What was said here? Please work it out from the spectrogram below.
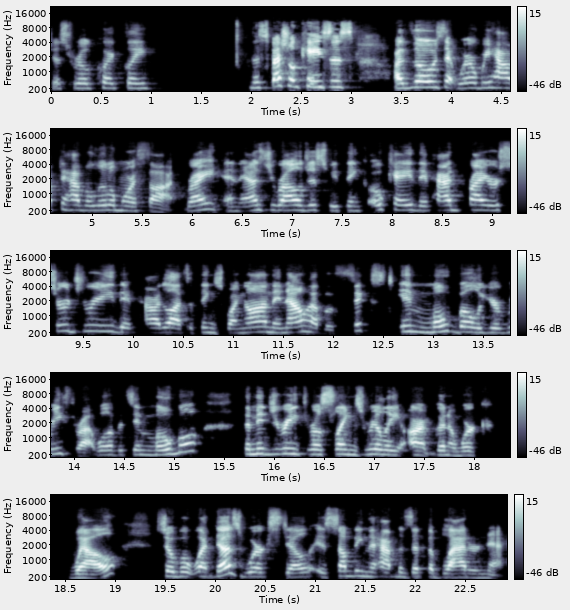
just real quickly, the special cases are those that where we have to have a little more thought, right? And as urologists, we think, okay, they've had prior surgery, they've had lots of things going on, they now have a fixed immobile urethra. Well, if it's immobile, the mid-urethral slings really aren't going to work well. So, but what does work still is something that happens at the bladder neck,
